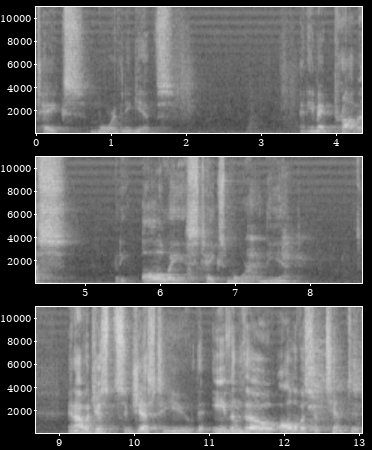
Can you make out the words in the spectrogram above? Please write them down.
takes more than he gives. And he may promise, but he always takes more in the end. And I would just suggest to you that even though all of us are tempted,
